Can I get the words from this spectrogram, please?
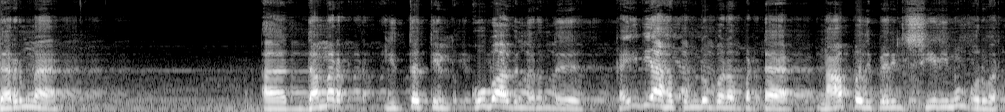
தர்ம தமர் யுத்தத்தில் கூபாவிலிருந்து கைதியாக கொண்டு வரப்பட்ட நாற்பது பேரில் ஷீரினும் ஒருவர்.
